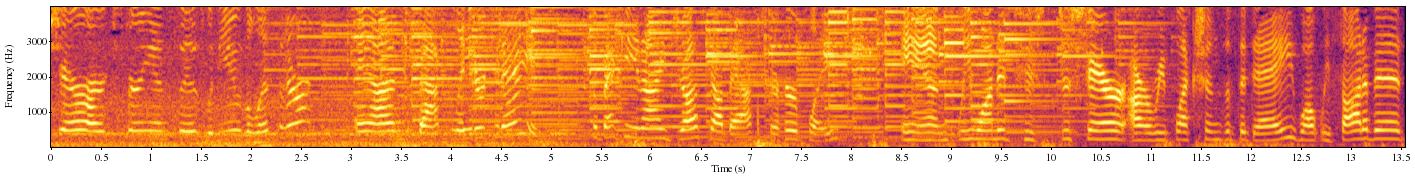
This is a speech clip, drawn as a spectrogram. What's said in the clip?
share our experiences with you, the listener, and back later today. So, Becky and I just got back to her place, and we wanted to just share our reflections of the day, what we thought of it,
